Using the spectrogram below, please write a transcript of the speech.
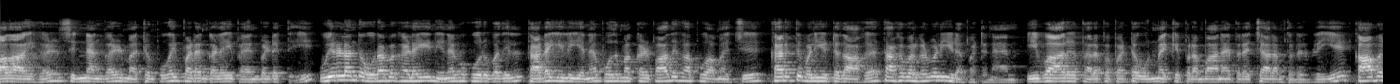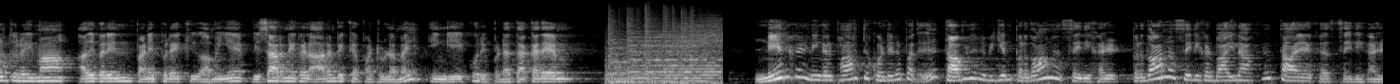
பதாகைகள் சின்னங்கள் மற்றும் புகைப்படங்களை பயன்படுத்தி உயிரிழந்த உறவுகளை நினைவு கூறுவதில் தடையில்லை என பொதுமக்கள் மக்கள் பாதுகாப்பு அமைச்சு கருத்து வெளியிட்டதாக தகவல்கள் வெளியிடப்பட்டன. இவ்வாறு பரப்பப்பட்ட உண்மைக்கு புறம்பான பிரச்சாரம் தொடர்பிலேயே காவல்துறை மா அதிபரின் பணிப்புரைக்கு அமைய விசாரணைகள் ஆரம்பிக்கப்பட்டுள்ளமை இங்கே குறிப்பிடத்தக்கது. நேர்கள் நீங்கள் பார்த்து கொண்டிருப்பது தமிழருவியின் பிரதான செய்திகள். பிரதான செய்திகள் வாயிலாக தாயக செய்திகள்.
